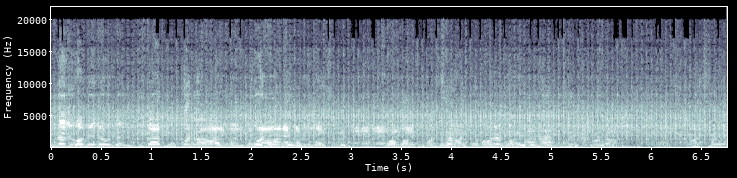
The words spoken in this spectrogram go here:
ఉన్నది ఇగో మీదే ఉంది. ఇది కాదు ఇంకోటి రావాలి. ఇంకోటి రావాలి రెండు బస్సులు వన్ సెవెన్ ఐదు ఉన్నాయి ఒకసారి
